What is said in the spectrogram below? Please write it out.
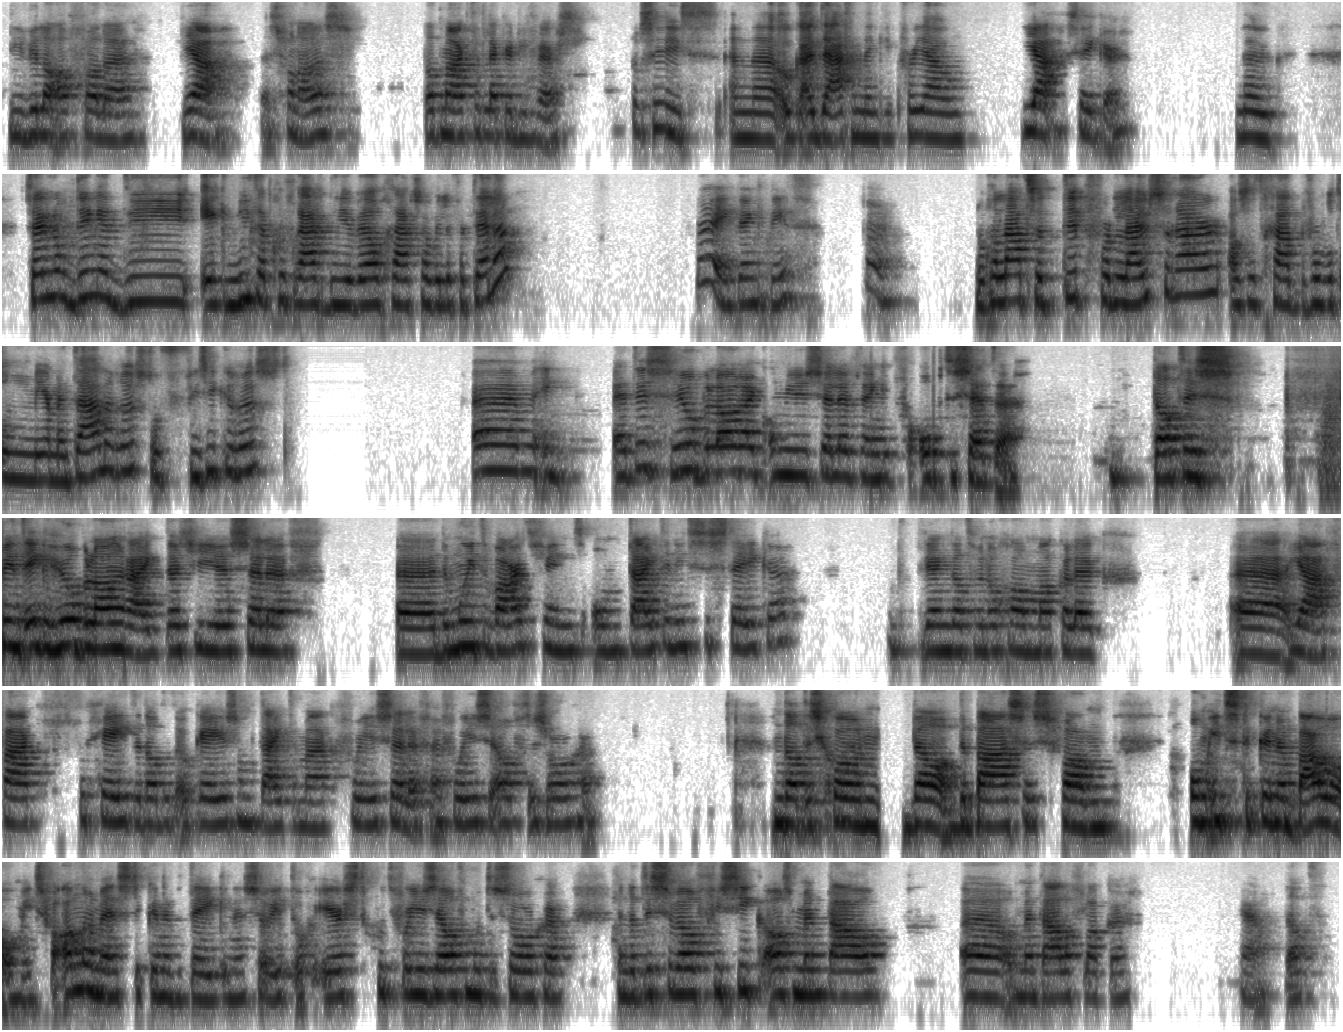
die willen afvallen. Ja, dat is van alles. Dat maakt het lekker divers. Precies. En uh, ook uitdagend, denk ik, voor jou. Ja, zeker. Leuk. Zijn er nog dingen die ik niet heb gevraagd die je wel graag zou willen vertellen? Nee, ik denk het niet. Nog een laatste tip voor de luisteraar als het gaat bijvoorbeeld om meer mentale rust of fysieke rust? Um, ik het is heel belangrijk om jezelf, denk ik, voor op te zetten. Dat is, vind ik heel belangrijk, dat je jezelf uh, de moeite waard vindt om tijd in iets te steken. Ik denk dat we nogal makkelijk, uh, ja, vaak vergeten dat het oké is om tijd te maken voor jezelf en voor jezelf te zorgen. Dat is gewoon wel de basis van om iets te kunnen bouwen, om iets voor andere mensen te kunnen betekenen, zul je toch eerst goed voor jezelf moeten zorgen. En dat is zowel fysiek als mentaal, uh, op mentale vlakken. Ja, dat.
